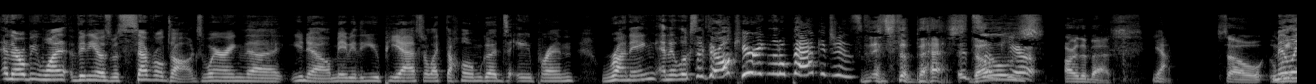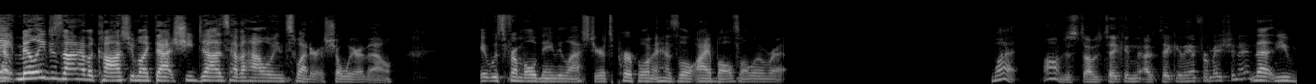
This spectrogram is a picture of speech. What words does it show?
and there will be one videos with several dogs wearing the, you know, maybe the UPS or like the Home Goods apron running, and it looks like they're all carrying little packages. It's the best. It's so Those cute. Are the best. Yeah. So Millie have- Millie does not have a costume like that. She does have a Halloween sweater she'll wear though. It was from Old Navy last year. It's purple and it has little eyeballs all over it. What? Oh, I'm just I was taking I was taking the information in. That you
